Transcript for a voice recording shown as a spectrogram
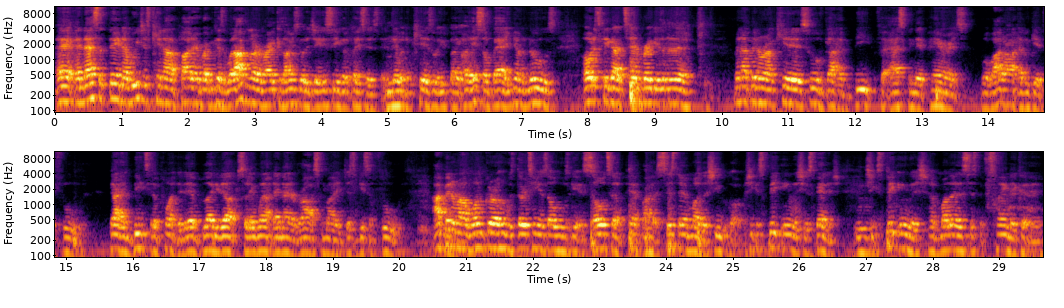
And, and that's the thing that we just cannot apply to everybody because what I've learned, right? Because I used to go to JDC, go to places, and deal with them kids who be like, oh, they so bad. You on the news. Oh, this kid got ten breakers. Da. Man, I've been around kids who have gotten beat for asking their parents, well, why do I ever get food? Gotten beat to the point that they're bloodied up, so they went out that night and robbed somebody just to get some food. I've been around one girl who was 13 years old who was getting sold to a pimp by her sister and mother. She she could speak English and Spanish. She could speak English. Her mother and sister claimed they couldn't,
